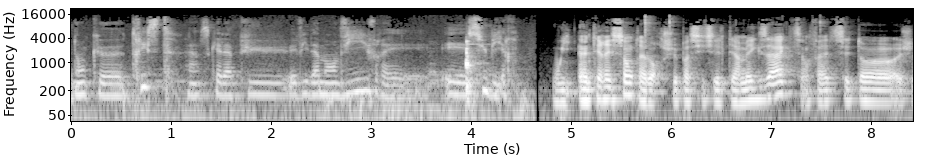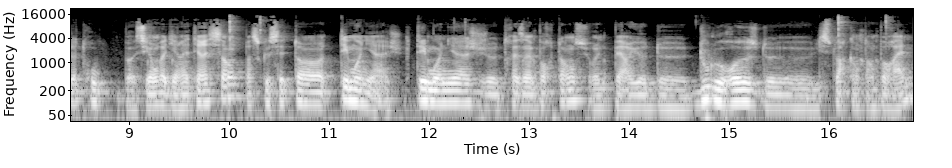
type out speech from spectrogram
donc euh, triste hein, ce qu'elle a pu évidemment vivre et, subir. Oui, intéressante. Alors, je ne sais pas si c'est le terme exact. Enfin, c'est un, je la trouve, bah, si on va dire intéressante, parce que c'est un témoignage, témoignage très important sur une période douloureuse de l'histoire contemporaine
